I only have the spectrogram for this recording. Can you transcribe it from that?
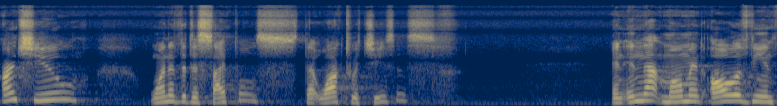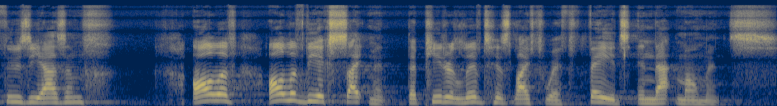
Aren't you one of the disciples that walked with Jesus? And in that moment, all of the enthusiasm, all of, all of the excitement that Peter lived his life with fades in that moment.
